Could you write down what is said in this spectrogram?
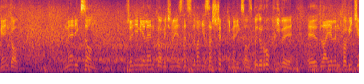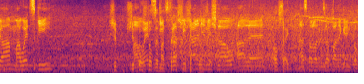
Genkow. Melikson. Przy nim Jelenkowicz. No jest zdecydowanie za szybki Melikson. Zbyt ruchliwy e, dla Jelenkowicza. Małecki. Szyb, szybką stopę Małecki ma, strasznie kapitalnie stopę. myślał, ale Offside. na spalonym złapany Genkow.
